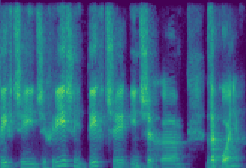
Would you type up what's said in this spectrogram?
тих чи інших рішень, тих чи інших е, законів.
